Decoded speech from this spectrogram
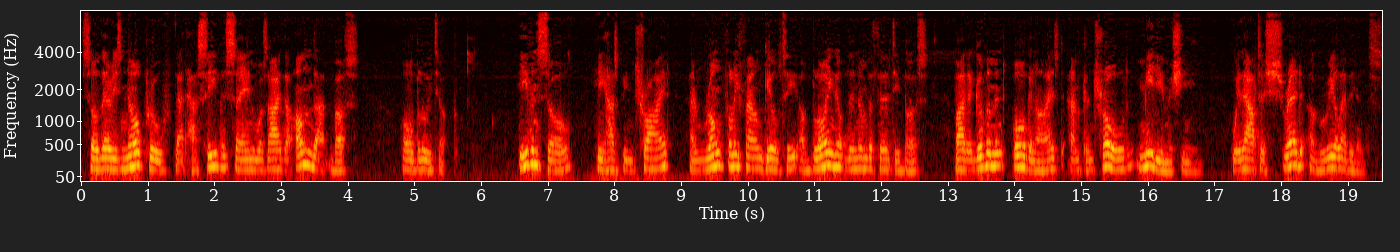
So there is no proof that Hasib Hussain was either on that bus or blew it up. Even so, he has been tried and wrongfully found guilty of blowing up the number 30 bus by the government organized and controlled media machine without a shred of real evidence.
